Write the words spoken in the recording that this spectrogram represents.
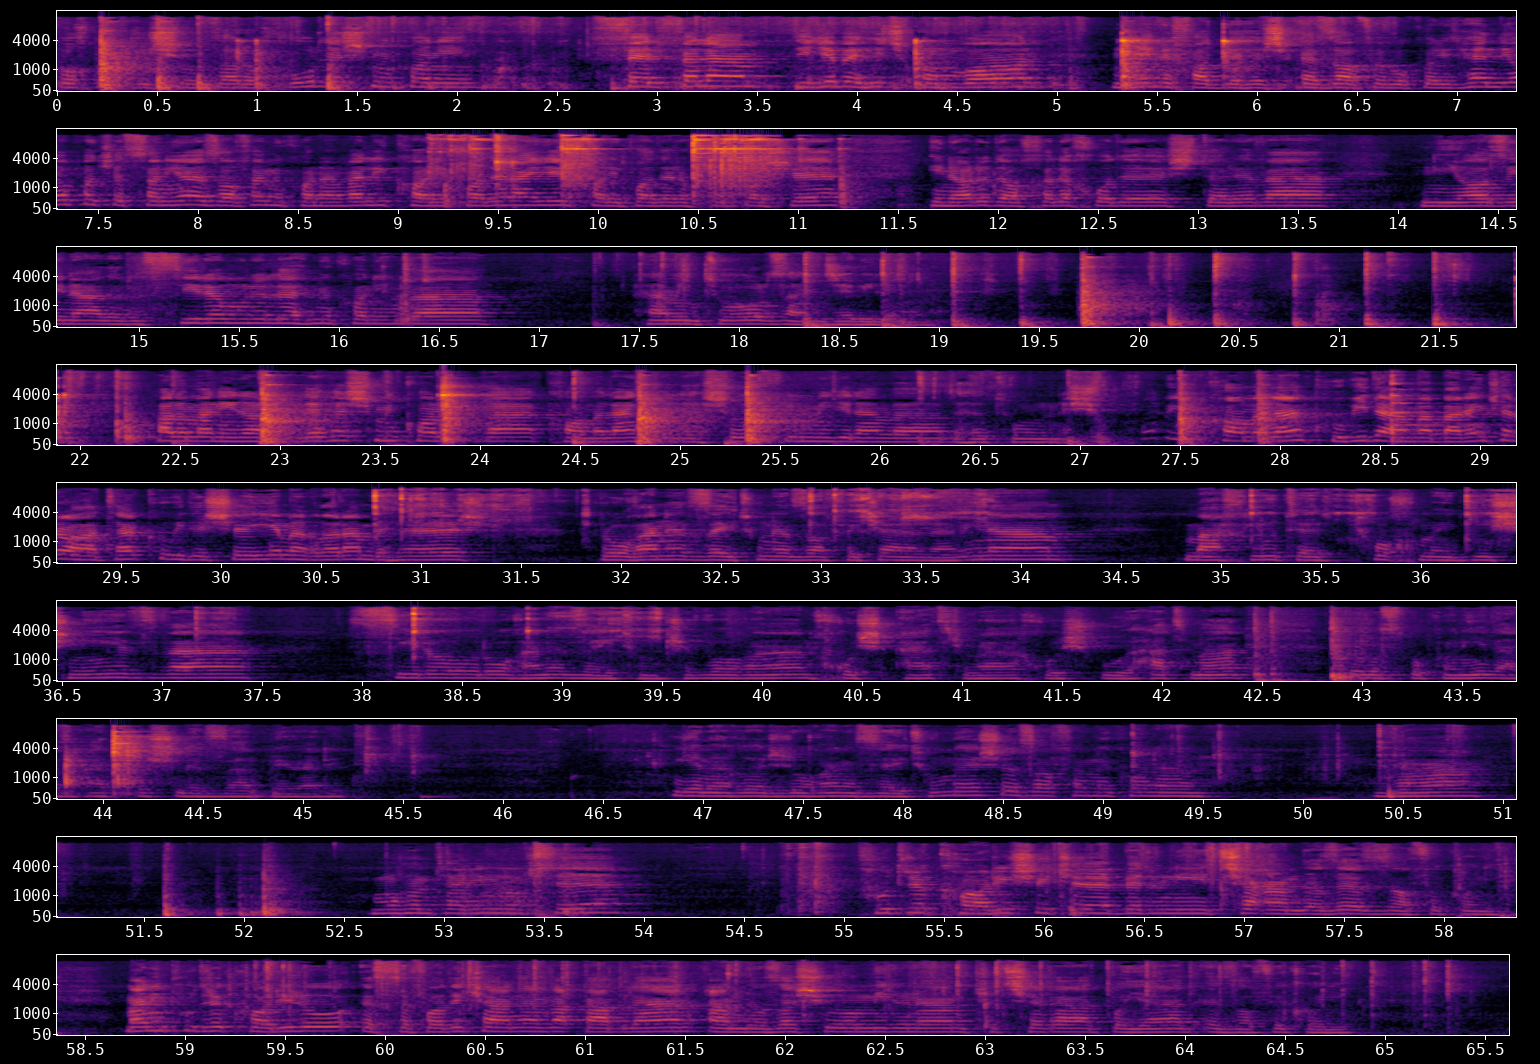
تخم گیشنیزا رو خوردش می‌کنیم. فلفلم دیگه به هیچ عنوان نمی‌خواد بهش اضافه بکنید. هندی ها پاکستانی ها اضافه می‌کنن ولی کاری پادر اگه کاری پادر خوب باشه اینا رو داخل خودش داره و نیازی نداره. سیرمون رو له می‌کنیم و همینطور زنجبیلمون. حالا من اینا رو لهش می‌کنم و کاملا کلش رو فیلم می‌گیرم و بهتون نشون خب این کاملا کوبیدم و برای اینکه راحتتر کوبیده شه یه مقدارم بهش روغن زیتون اضافه کردم. اینم مخلوط تخم گیشنیز و سیر و روغن زیتون که واقعا خوش عطر و خوشبو حتما درست بکنید از عطرش لذت می‌برید. یه مقداری روغن زیتون بهش اضافه می‌کنم و مهمترین نکته پودر کاریشه که بدونید چه اندازه اضافه کنید من این پودر کاری رو استفاده کردم و قبلا اندازش رو می‌دونم که چقدر باید اضافه کنید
